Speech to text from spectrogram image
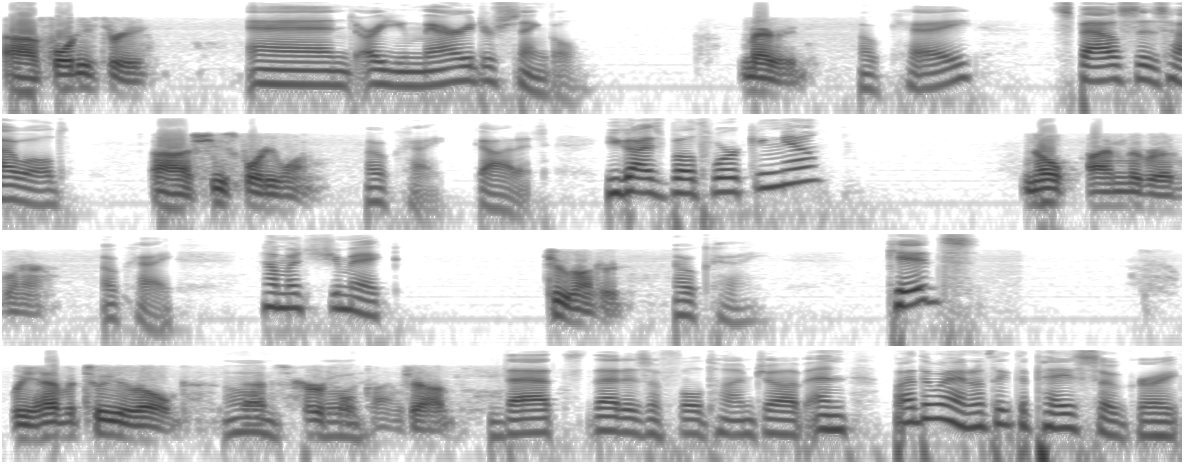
uh, 43, And are you married or single? married. Okay. Spouse is how old? Uh, she's 41. Okay, got it. You guys both working now? Nope, I'm the breadwinner. Okay. How much do you make? 200. Okay. Kids? We have a two year old. Oh, That's her boy. full time job. That's that is a full time job. And by the way, I don't think the pay is so great.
